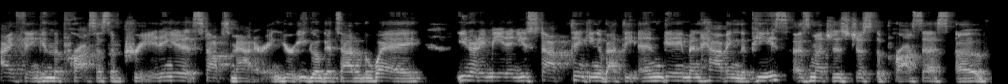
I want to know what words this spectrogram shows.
I think in the process of creating it it stops mattering. Your ego gets out of the way. You know what I mean? And you stop thinking about the end game and having the piece as much as just the process of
